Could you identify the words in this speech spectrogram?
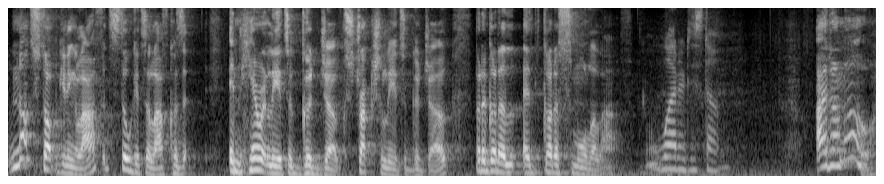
not stop getting a laugh, it still gets a laugh because inherently it's a good joke. Structurally, it's a good joke, but it got a, it got a smaller laugh. Why did he stop? I don't know.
